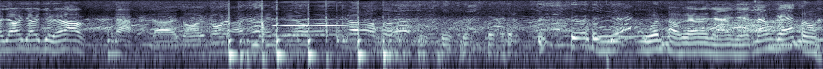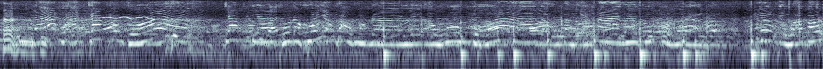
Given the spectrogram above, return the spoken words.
Rồi giờ giờ chưa đẹp không? Nè, đời tôi cô đơn sẽ yêu. quên hồi ra là nhà nhạc đám gác luôn đá phạt trăm của trăm giờ của đội khối dân phòng về cầu môn của đội bằng kiểm ba nhưng cuối cùng này cái từ quả bóng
